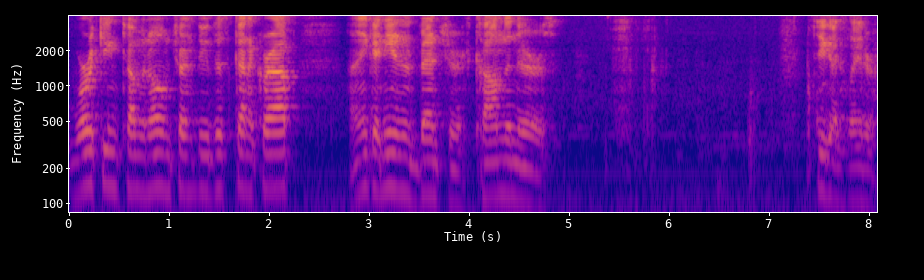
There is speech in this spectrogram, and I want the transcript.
working, coming home, trying to do this kind of crap. I think I need an adventure, calm the nerves. See you guys later.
